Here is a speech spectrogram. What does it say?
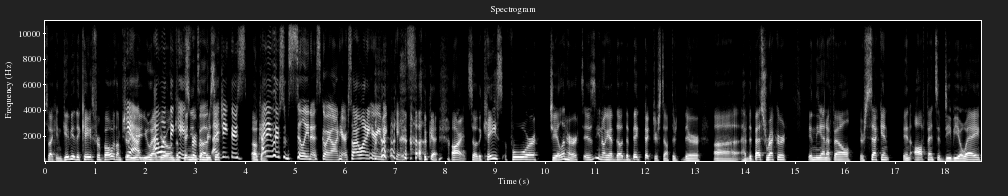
So I can give you the case for both. I'm sure yeah, you, you I have want your own opinions and research. I think there's okay. I think there's some silliness going on here. So I want to hear you make the case. okay. All right. So the case for Jalen Hurts is, you know, you have the the big picture stuff. They're they're uh, have the best record in the NFL. They're second in offensive DVOA.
